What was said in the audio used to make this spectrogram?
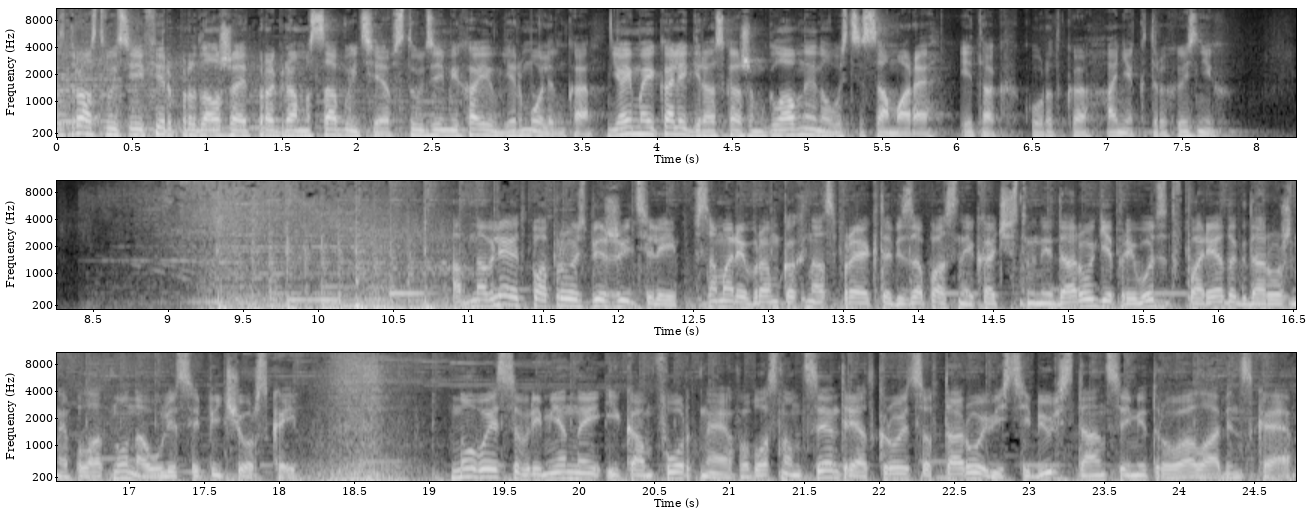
Здравствуйте, эфир продолжает программа «События». В студии Михаил Ермоленко. Я и мои коллеги расскажем главные новости Самары. Итак, коротко о некоторых из них. Обновляют по просьбе жителей. В Самаре в рамках нас проекта «Безопасные качественные дороги» приводят в порядок дорожное полотно на улице Печорской. Новое, современное и комфортное. В областном центре откроется второй вестибюль станции метро «Алабинская».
